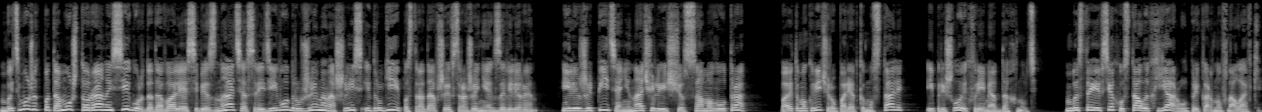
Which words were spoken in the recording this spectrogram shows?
Быть может, потому что раны Сигурда давали о себе знать, а среди его дружины нашлись и другие пострадавшие в сражениях за Велерен. Или же пить они начали еще с самого утра – поэтому к вечеру порядком устали, и пришло их время отдохнуть. Быстрее всех устал их Ярл, прикорнув на лавке.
